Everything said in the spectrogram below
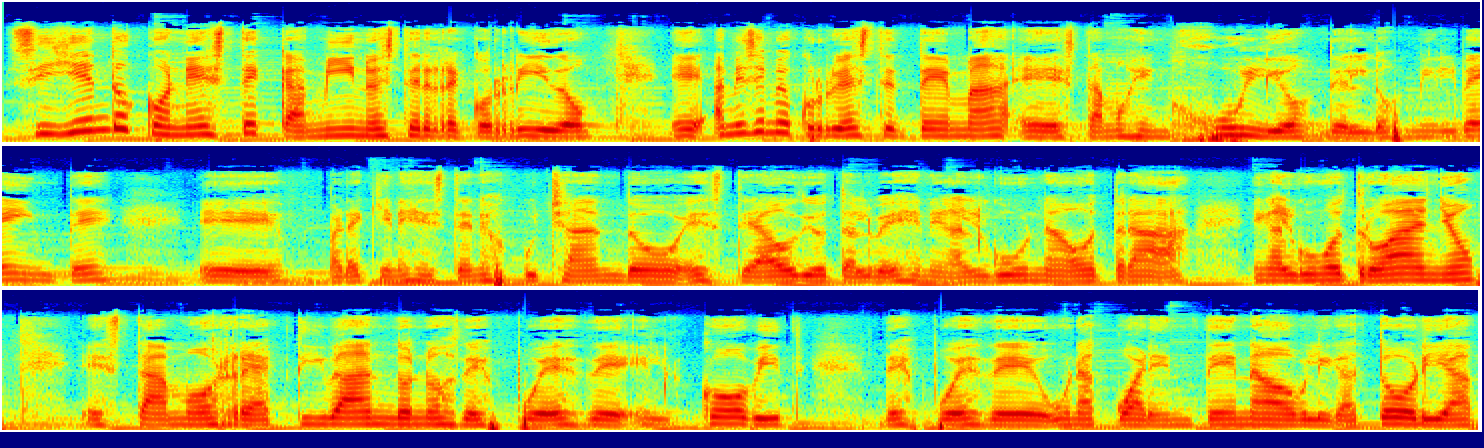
Siguiendo con este camino, este recorrido, eh, a mí se me ocurrió este tema, eh, estamos en julio del 2020, eh, para quienes estén escuchando este audio tal vez en alguna otra en algún otro año estamos reactivándonos después del COVID después de una cuarentena obligatoria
